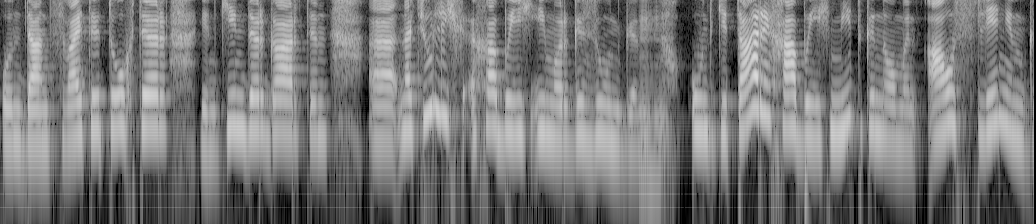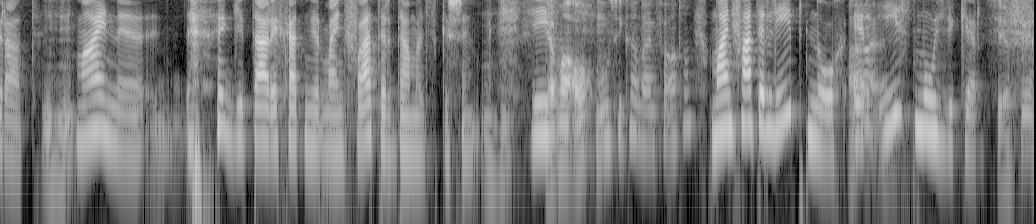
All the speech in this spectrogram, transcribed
Und dann zweite Tochter im Kindergarten. Äh, natürlich habe ich immer gesungen. Mhm. Und Gitarre habe ich mitgenommen aus Leningrad. Mhm. Meine Gitarre hat mir mein Vater damals geschenkt. Sie Mhm. Der ist, war auch Musiker, dein Vater? mein Vater lebt noch. Ah. Er ist Musiker. Sehr schön.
